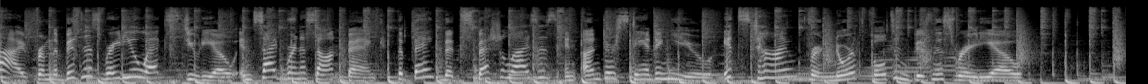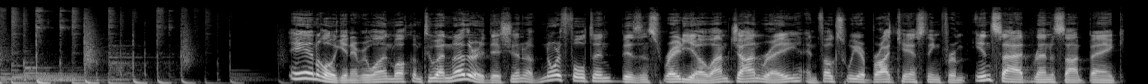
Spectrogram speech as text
Live from the Business Radio X studio inside Renaissance Bank, the bank that specializes in understanding you. It's time for North Fulton Business Radio. And hello again, everyone. Welcome to another edition of North Fulton Business Radio. I'm John Ray, and folks, we are broadcasting from inside Renaissance Bank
